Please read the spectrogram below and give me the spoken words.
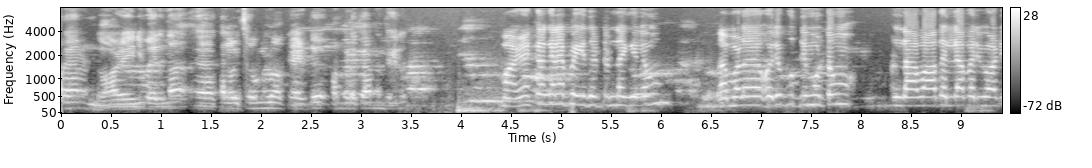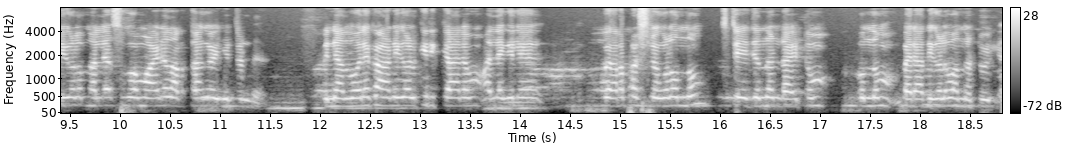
പറയാനുണ്ടോ? ഇനി വരുന്ന കലോത്സവങ്ങളും ഒക്കെ ആയിട്ട് പങ്കെടുക്കാൻ എന്തെങ്കിലും? മഴയൊക്കെ അങ്ങനെ പെയ്തിട്ടുണ്ടെങ്കിലും നമ്മൾ ഒരു ബുദ്ധിമുട്ടും ഉണ്ടാവാതെ എല്ലാ പരിപാടികളും നല്ല സുഖമായിട്ട് നടത്താൻ കഴിഞ്ഞിട്ടുണ്ട്. പിന്നെ അതുപോലെ കാണികൾക്ക് ഇരിക്കാനും അല്ലെങ്കിൽ വേറെ പ്രശ്നങ്ങളൊന്നും സ്റ്റേജിൽ നിന്ന് ഉണ്ടായിട്ടും ഒന്നും പരാതികൾ വന്നിട്ടുമില്ല.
